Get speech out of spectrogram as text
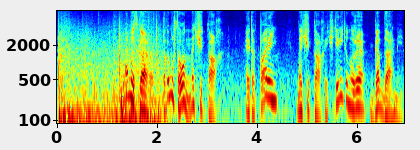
А мы скажем, потому что он на читах. Этот парень на читах, и читерить он уже годами.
